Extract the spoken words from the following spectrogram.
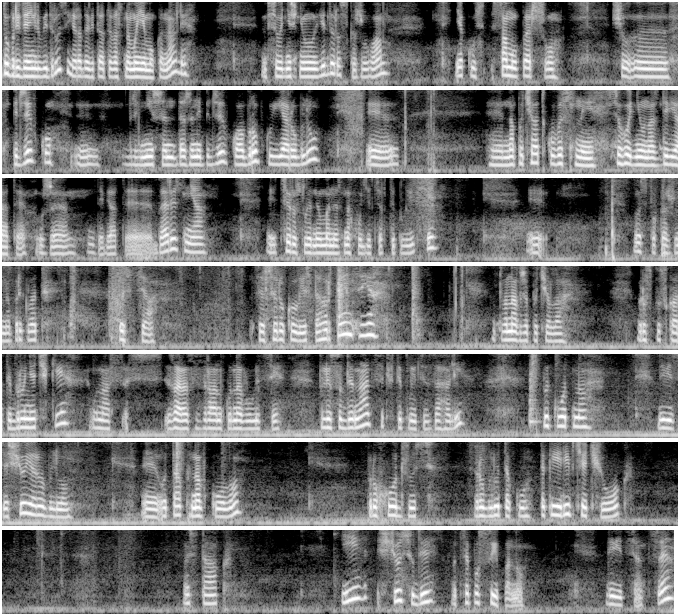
Добрий день, любі друзі! Я рада вітати вас на моєму каналі. В сьогоднішньому відео розкажу вам якусь саму першу що, е, підживку, е, вірніше, навіть не підживку, а обробку я роблю е, е, на початку весни. Сьогодні у нас 9, уже 9 березня. Е, Ці рослини в мене знаходяться в теплиці. Е, ось покажу, наприклад, ось ця. Це широколиста гортензія. От вона вже почала розпускати брунячки. У нас зараз зранку на вулиці плюс 11, в теплиці взагалі спекотно. Дивіться, що я роблю. Е, Отак навколо проходжусь, роблю таку, такий рівчачок. Ось так. І що сюди оце посипано. Дивіться, це,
